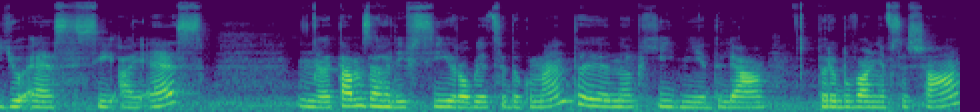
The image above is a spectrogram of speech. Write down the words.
USCIS. Там взагалі всі робляться документи, необхідні для перебування в США.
